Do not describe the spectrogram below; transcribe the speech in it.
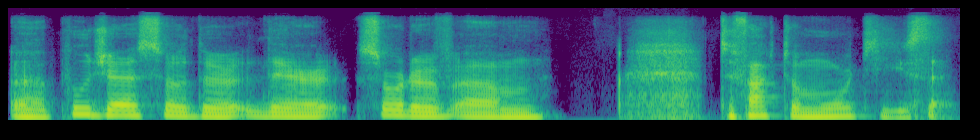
uh, puja, so they're they're sort of um, de facto murtis. That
